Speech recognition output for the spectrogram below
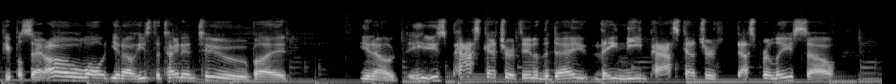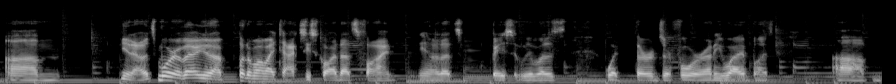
people say, "Oh, well, you know, he's the tight end too," but you know, he's pass catcher at the end of the day. They need pass catchers desperately, so um, you know, it's more of a you know, put him on my taxi squad. That's fine. You know, that's basically what is what thirds are for anyway. But um,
